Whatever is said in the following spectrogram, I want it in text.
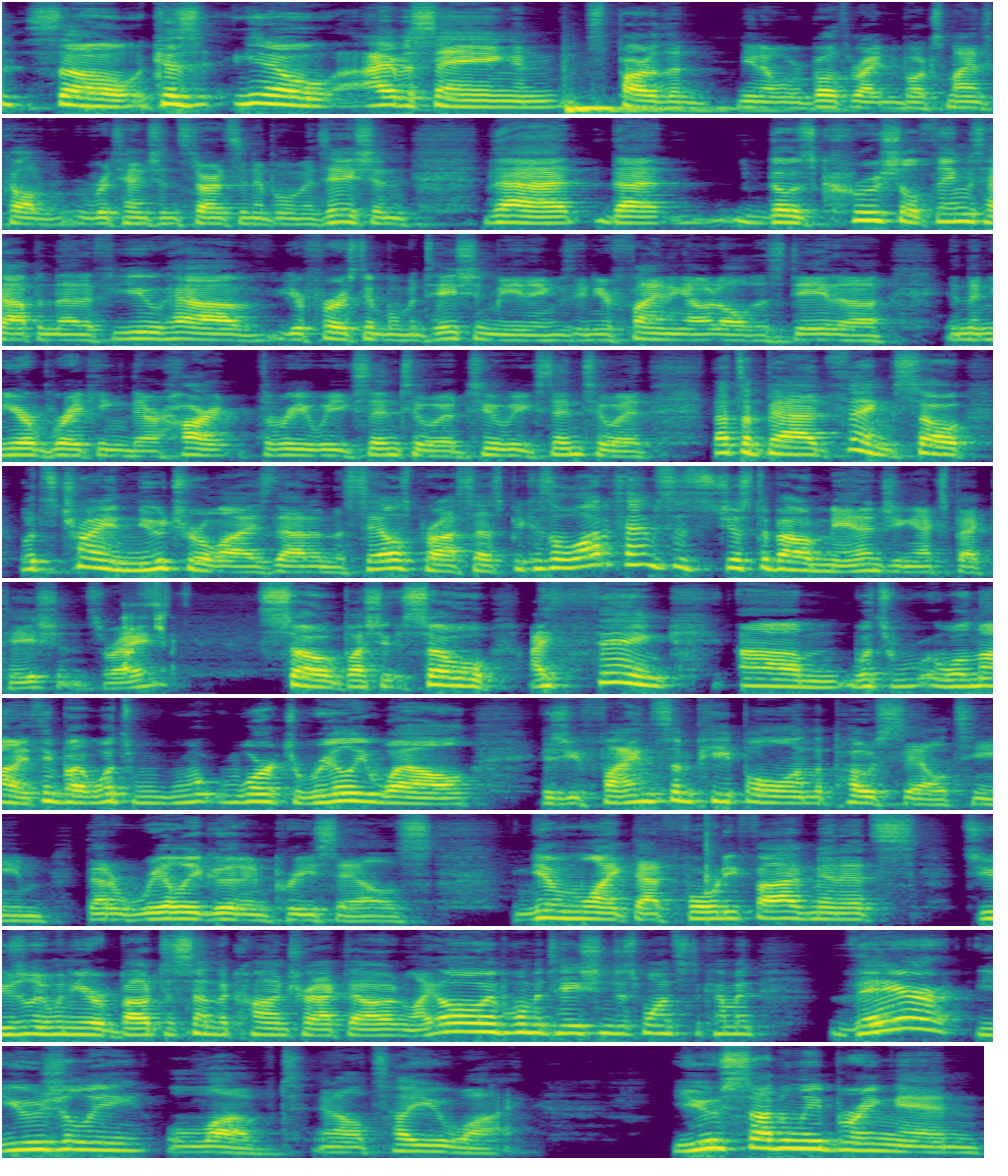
so, because, you know, I have a saying, and it's part of the, you know, we're both writing books. Mine's called Retention Starts in Implementation. That, that those crucial things happen that if you have your first implementation meetings and you're finding out all this data and then you're breaking their heart three weeks into it, two weeks into it, that's a bad thing. So let's try and neutralize that in the sales process because a lot of times it's just about managing expectations, right? So, bless you. So, I think um, what's well, not I think, but what's worked really well is you find some people on the post sale team that are really good in pre sales. Give them like that forty five minutes. It's usually when you're about to send the contract out and like, oh, implementation just wants to come in. They're usually loved, and I'll tell you why. You suddenly bring in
